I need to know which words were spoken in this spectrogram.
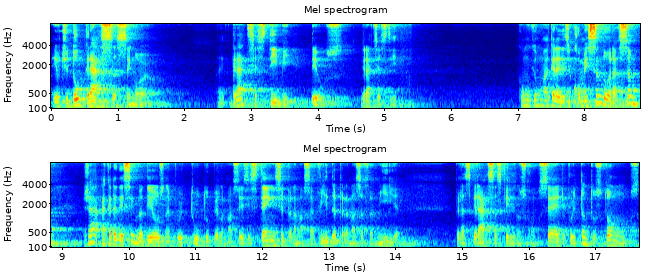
Eu te dou graças, Senhor. Gracias tibi, Deus, gracias tibi. Como que um agradece, começando a oração, já agradecendo a Deus né, por tudo, pela nossa existência, pela nossa vida, pela nossa família, pelas graças que Ele nos concede, por tantos dons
